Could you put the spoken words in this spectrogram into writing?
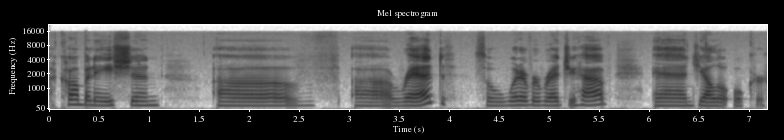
a combination of uh, red, so whatever red you have, and yellow ochre.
